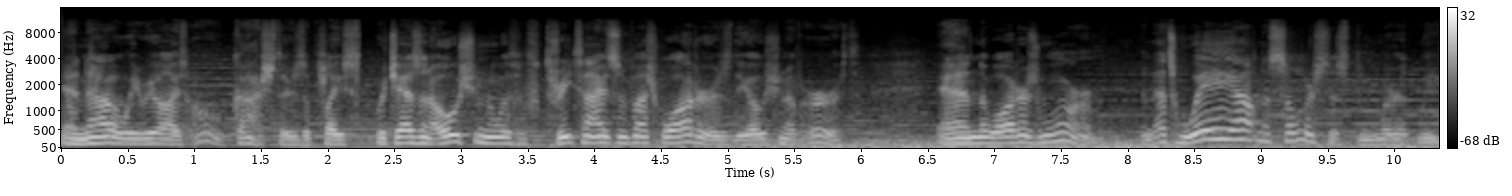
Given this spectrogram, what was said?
And now we realize, oh gosh, there's a place which has an ocean with three times as much water as the ocean of Earth. And the water's warm. And that's way out in the solar system where we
